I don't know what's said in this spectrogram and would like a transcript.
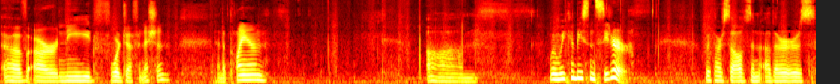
of our need for definition and a plan, um, when we can be sincere with ourselves and others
